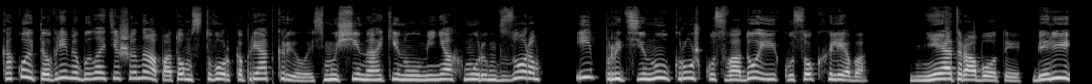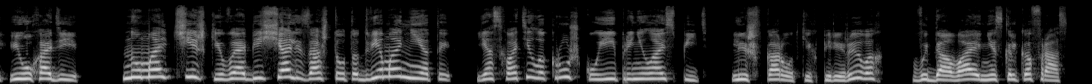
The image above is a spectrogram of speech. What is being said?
какое-то время была тишина, потом створка приоткрылась. Мужчина окинул меня хмурым взором и протянул кружку с водой и кусок хлеба. «Нет работы! Бери и уходи!» «Ну, мальчишки, вы обещали за что-то две монеты!» Я схватила кружку и принялась пить, лишь в коротких перерывах, выдавая несколько фраз.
